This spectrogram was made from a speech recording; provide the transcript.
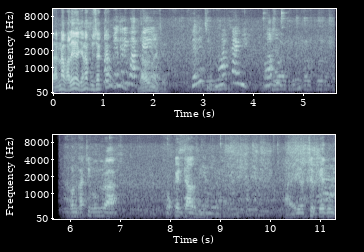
রান্না ভালোই হয়েছে না পোশাকটা দারুণ হয়েছে। এখন খাচ্ছি বন্ধুরা পকেট ডাল দিয়ে। আর এই হচ্ছে বেগুন।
